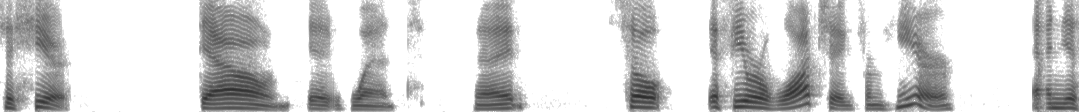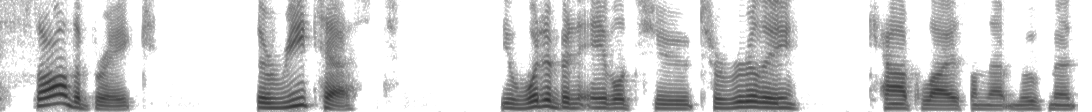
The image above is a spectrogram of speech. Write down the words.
to here, down it went, right? So if you were watching from here and you saw the break, the retest, you would have been able to, to really capitalize on that movement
